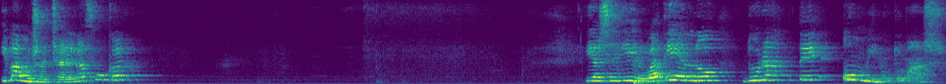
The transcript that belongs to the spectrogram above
Y vamos a echar el azúcar. Y a seguir batiendo durante un minuto más.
